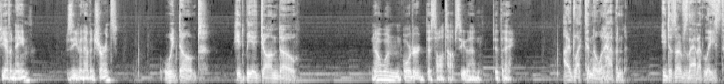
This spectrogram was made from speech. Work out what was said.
Do you have a name? Does he even have insurance? We don't. He'd be a John Doe. No one ordered this autopsy then, did they? I'd like to know what happened. He deserves that at least.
